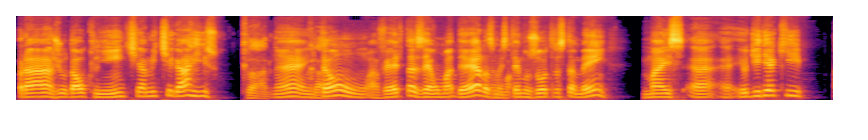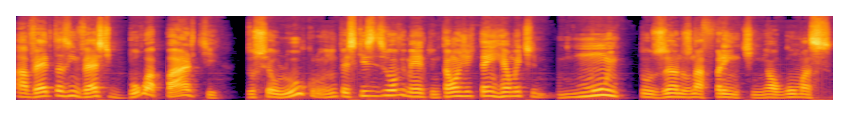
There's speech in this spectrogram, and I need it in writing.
para ajudar o cliente a mitigar risco. Claro, né? claro. Então, a Veritas é uma delas, é mas temos outras também. Mas uh, eu diria que a Veritas investe boa parte do seu lucro em pesquisa e desenvolvimento. Então, a gente tem realmente muitos anos na frente em algumas,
